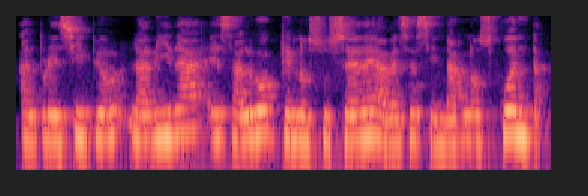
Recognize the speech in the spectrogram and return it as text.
al principio, la vida es algo que nos sucede a veces sin darnos cuenta.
